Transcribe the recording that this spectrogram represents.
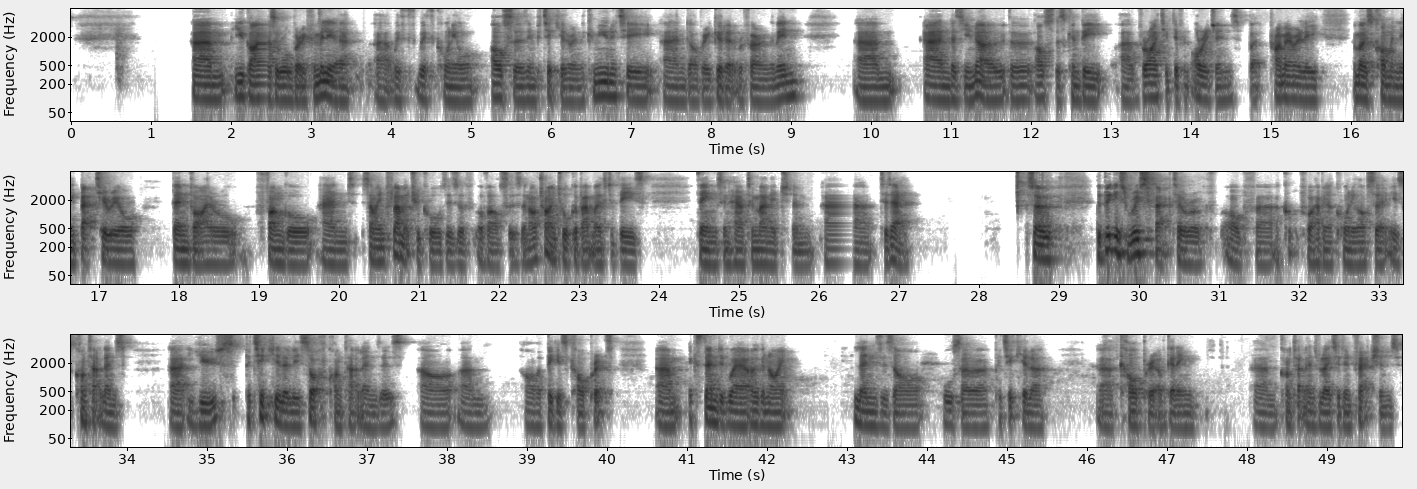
Um, you guys are all very familiar uh, with with corneal ulcers, in particular in the community, and are very good at referring them in. Um, and as you know, the ulcers can be a variety of different origins, but primarily and most commonly bacterial then viral, fungal, and some inflammatory causes of, of ulcers. And I'll try and talk about most of these things and how to manage them uh, today. So, the biggest risk factor of, of uh, for having a corneal ulcer is contact lens uh, use, particularly soft contact lenses are, um, are the biggest culprits. Um, extended wear overnight lenses are also a particular uh, culprit of getting um, contact lens related infections.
